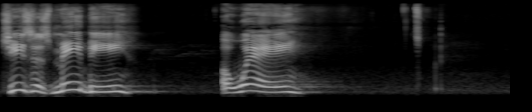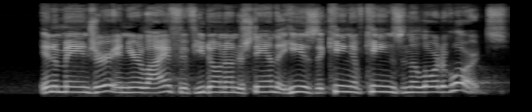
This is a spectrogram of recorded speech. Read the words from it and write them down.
Jesus may be away in a manger in your life if you don't understand that he is the King of kings and the Lord of lords.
